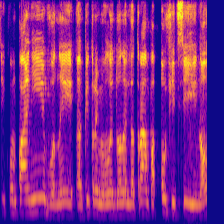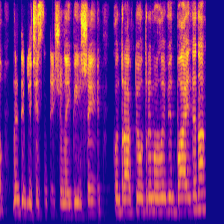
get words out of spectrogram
Ці компанії вони е, підтримували Дональда Трампа офіційно, не дивлячись на те, що найбільші контракти отримали від Байдена.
